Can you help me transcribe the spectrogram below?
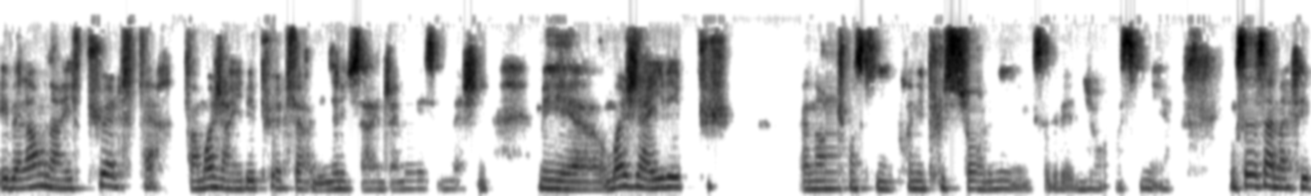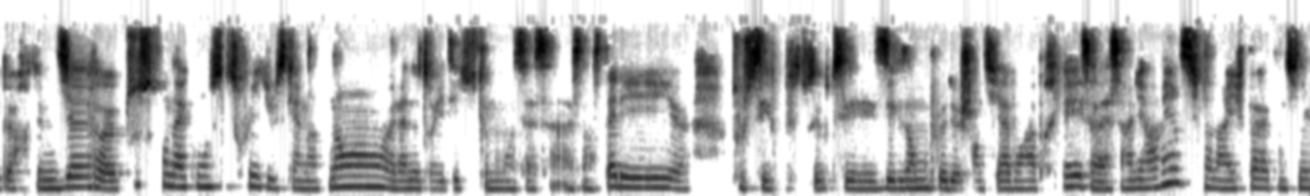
et ben là, on n'arrive plus à le faire. Enfin, moi, j'arrivais plus à le faire. Lionel, il s'arrête jamais, c'est une machine. Mais euh, moi, j'y plus. Ah non, je pense qu'il prenait plus sur lui et que ça devait être dur aussi. Donc ça, ça m'a fait peur de me dire euh, tout ce qu'on a construit jusqu'à maintenant, euh, la notoriété qui commence à, s'installer, euh, tous, ces, tous ces exemples de chantier avant-après, ça va servir à rien si on n'arrive pas à continuer.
